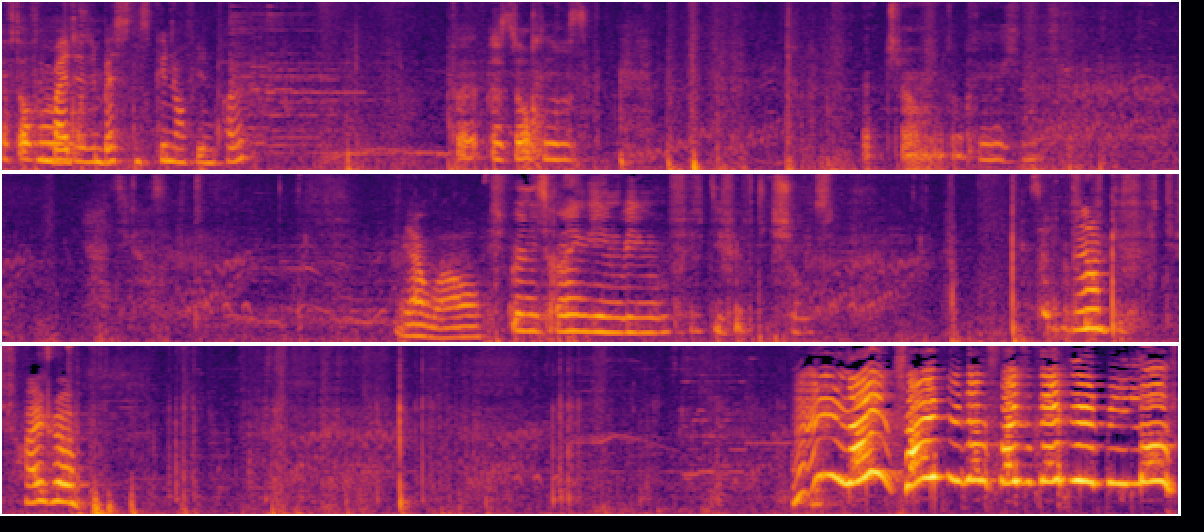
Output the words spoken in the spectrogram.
Wir haben mal. beide den besten Skin auf jeden Fall. Hast du auch los? Jump, okay, ich nicht. Ja, wow. Ich will nicht reingehen wegen 50-50 Chance. Das ist eine Ja. 50-50 Chance. Scheiße. Mm, Nein, scheiße, ich hab falsch gerechnet, bin ich los.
